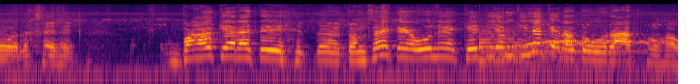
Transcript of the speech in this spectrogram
और बा कह रहे थे तुमसे कि उन्हें केटीएम की ना कह रहा तो रात को हाँ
